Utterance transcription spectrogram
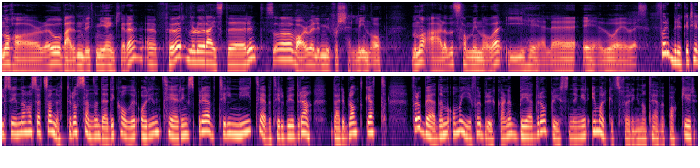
Nå har jo verden blitt mye enklere. Eh, Før, når du reiste rundt, så var det veldig mye forskjellig innhold. Men nå er det det samme innholdet i hele EU og EØS. Forbrukertilsynet har sett seg nødt til å sende det de kaller orienteringsbrev til ni TV-tilbydere, deriblant Get, for å be dem om å gi forbrukerne bedre opplysninger i markedsføringen av TV-pakker.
